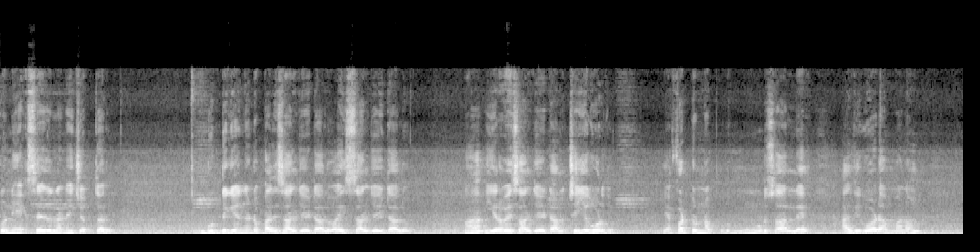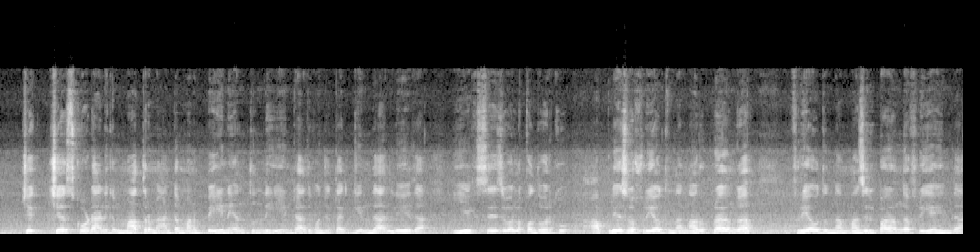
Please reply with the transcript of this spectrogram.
కొన్ని ఎక్సర్సైజులు అనేవి చెప్తారు. గుడ్డుకి ఏంటంటే పదిసార్లు చేయటాలు ఐదు సార్లు చేయటాలు ఇరవై సార్లు చేయటాలు చెయ్యకూడదు. ఎఫర్ట్ ఉన్నప్పుడు మూడు సార్లే. అది కూడా మనం చెక్ చేసుకోవడానికి మాత్రమే. అంటే మన పెయిన్ ఎంత ఉంది ఏంటి అది కొంచెం తగ్గిందా లేదా? ఈ ఎక్సర్సైజ్ వల్ల కొంతవరకు ఆ ప్లేస్లో ఫ్రీ అవుతుందా? నర్వ్ పరంగా ఫ్రీ అవుతుందా? మజిల్ పరంగా ఫ్రీ అయిందా?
